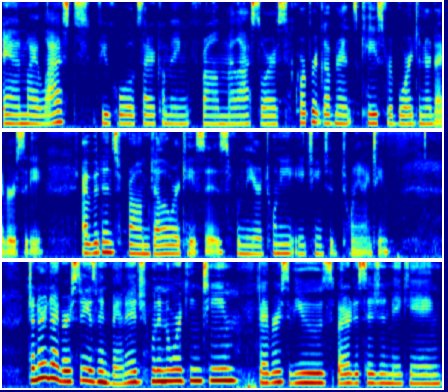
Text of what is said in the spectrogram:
And my last few quotes that are coming from my last source Corporate Governance Case for Board Gender Diversity. Evidence from Delaware cases from the year 2018 to 2019. Gender diversity is an advantage when in a working team. Diverse views, better decision making,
